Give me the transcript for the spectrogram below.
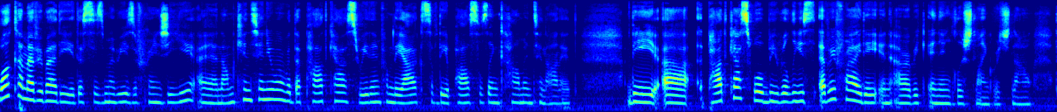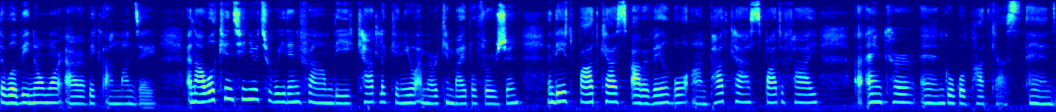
Welcome, everybody. This is Marie Zafrinji, and I'm continuing with the podcast reading from the Acts of the Apostles and commenting on it. The uh, podcast will be released every Friday in Arabic and English language now. There will be no more Arabic on Monday. And I will continue to read reading from the Catholic and New American Bible version. And these podcasts are available on podcast, Spotify, Anchor, and Google Podcasts. And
